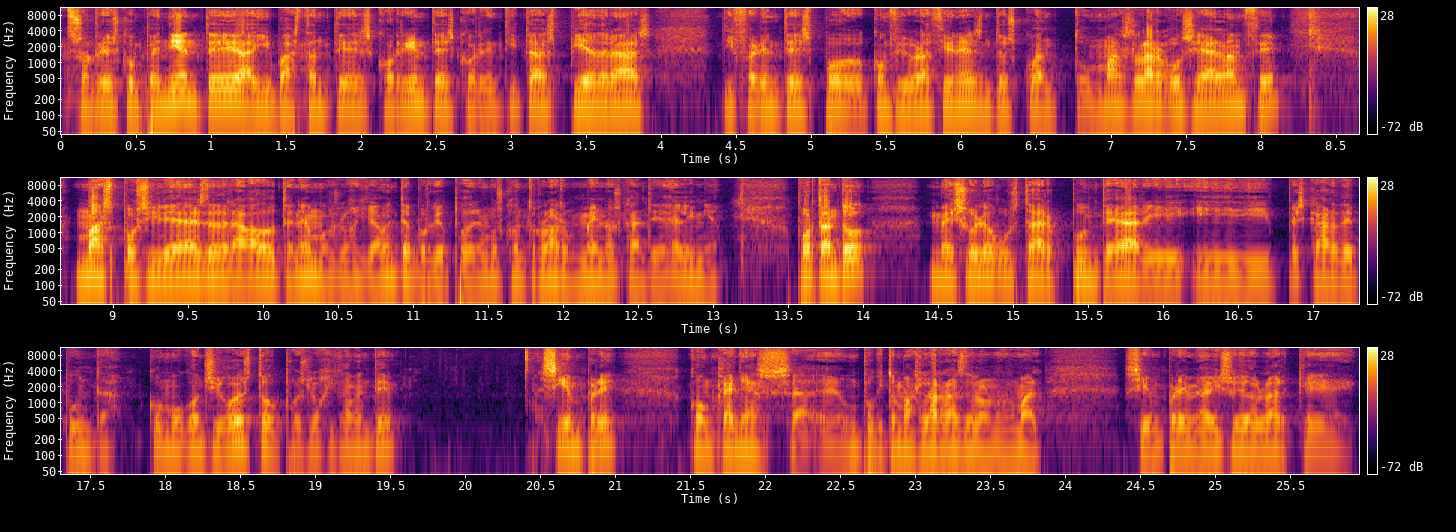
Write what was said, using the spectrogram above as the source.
son ríos con pendiente, hay bastantes corrientes, corrientitas, piedras, diferentes configuraciones, entonces cuanto más largo sea el lance, más posibilidades de dragado tenemos, lógicamente, porque podremos controlar menos cantidad de línea. Por tanto, me suele gustar puntear y, pescar de punta. ¿Cómo consigo esto? Pues lógicamente siempre con cañas eh, un poquito más largas de lo normal. Siempre me habéis oído hablar que,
